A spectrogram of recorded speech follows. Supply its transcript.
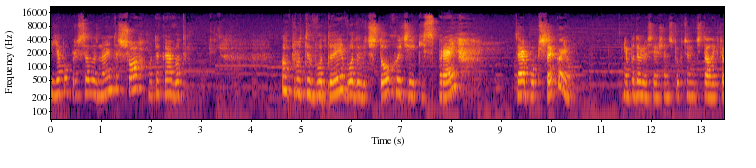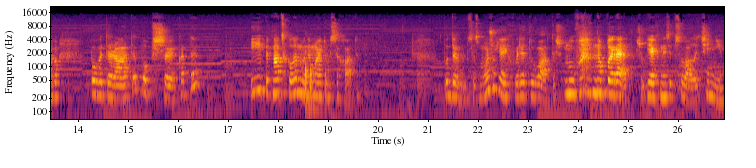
І я попросила, знаєте що? Отаке от о, проти води, водовідштовхуючий якийсь спрей. Зараз попшикаю. Я подивлюся, я ще інструкцію не читала, їх треба повитирати, попшикати. І 15 хвилин вони мають висихати. Подивимося, зможу я їх врятувати? Ну, наперед, щоб я їх не зіпсувала чи ні.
